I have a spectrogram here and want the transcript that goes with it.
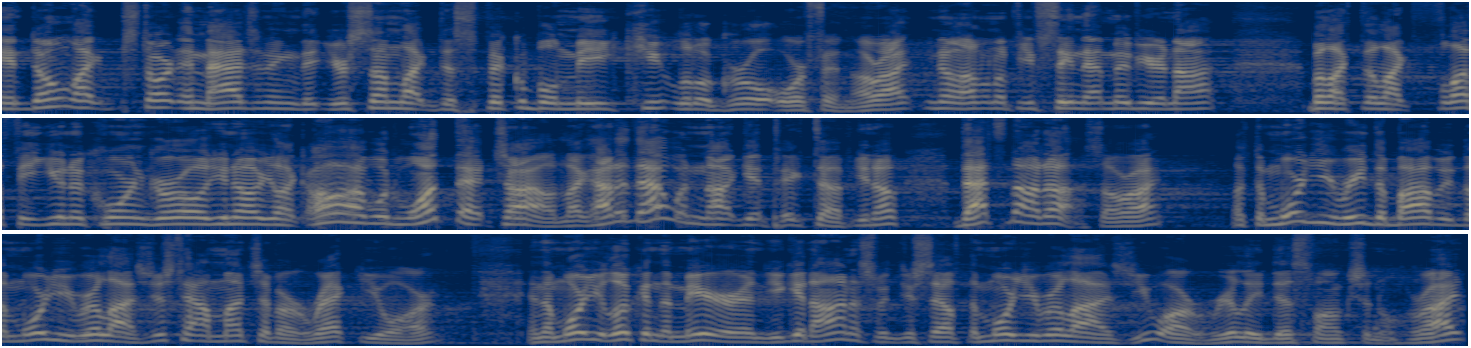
And don't like start imagining that you're some like despicable me, cute little girl orphan, all right? You know, I don't know if you've seen that movie or not, but like the like fluffy unicorn girl, you know, you're like, oh, I would want that child. Like, how did that one not get picked up? You know, that's not us, all right? Like the more you read the Bible, the more you realize just how much of a wreck you are. And the more you look in the mirror and you get honest with yourself, the more you realize you are really dysfunctional, right?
